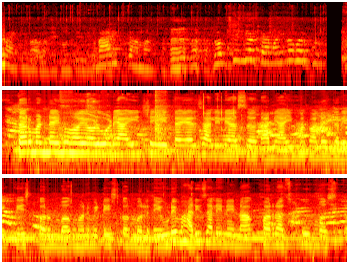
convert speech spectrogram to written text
पाहिजे बाबा बारीक काम दोन तीन दिवस काम आणि मग भरपूर तर मंडईनं हय अळवडे आईचे तयार झालेले असत आणि आई मका जर एक टेस्ट करून बघ म्हणून मी टेस्ट करून बघले तर एवढे भारी झाले नाही ना खरंच खूप मस्त.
